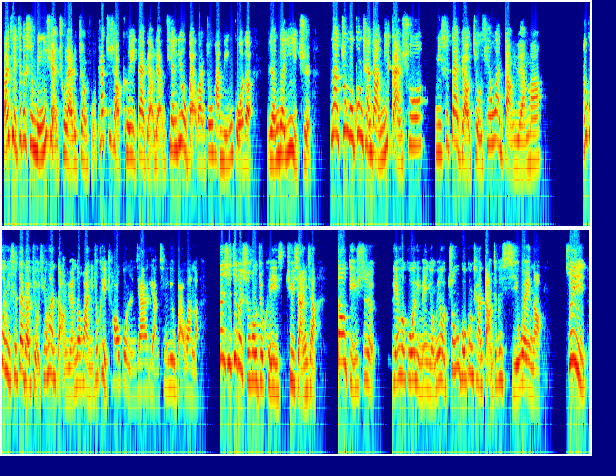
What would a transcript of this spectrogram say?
而且这个是民选出来的政府，它至少可以代表两千六百万中华民国的人的意志。那中国共产党，你敢说？你是代表九千万党员吗？如果你是代表九千万党员的话，你就可以超过人家两千六百万了。但是这个时候就可以去想一想，到底是联合国里面有没有中国共产党这个席位呢？所以，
